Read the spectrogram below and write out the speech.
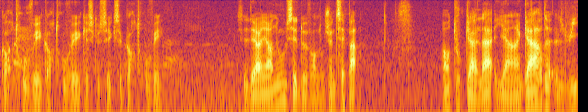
Corps trouvé, corps trouvé. Qu'est-ce que c'est que ce corps trouvé? C'est derrière nous ou c'est devant nous? Je ne sais pas. En tout cas, là, il y a un garde. Lui,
